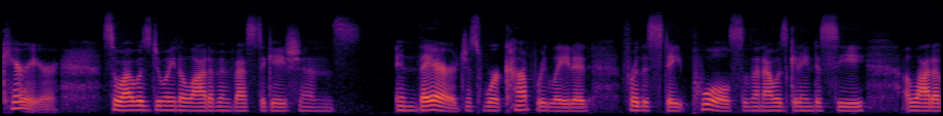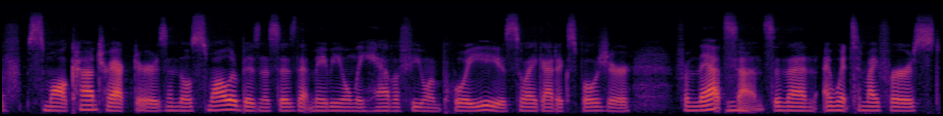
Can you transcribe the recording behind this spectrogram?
carrier. So i was doing a lot of investigations in there just work comp related for the state pool. So then i was getting to see a lot of small contractors and those smaller businesses that maybe only have a few employees. So I got exposure from that yeah. sense. And then I went to my first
